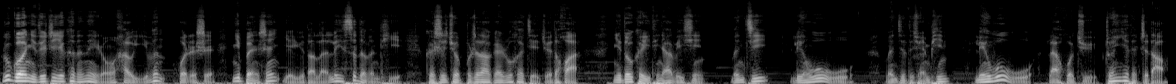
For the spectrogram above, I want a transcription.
如果你对这节课的内容还有疑问，或者是你本身也遇到了类似的问题，可是却不知道该如何解决的话，你都可以添加微信文姬零五五，文姬的全拼零五五来获取专业的指导。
